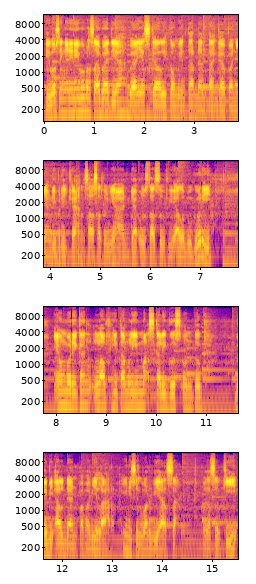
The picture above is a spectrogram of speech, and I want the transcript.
Di postingan ini pun persahabat ya, banyak sekali komentar dan tanggapan yang diberikan. Salah satunya ada Ustaz Sufi Al-Buguri yang memberikan love hitam 5 sekaligus untuk Baby Al dan Papa Bilar. Ini sih luar biasa. Suki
